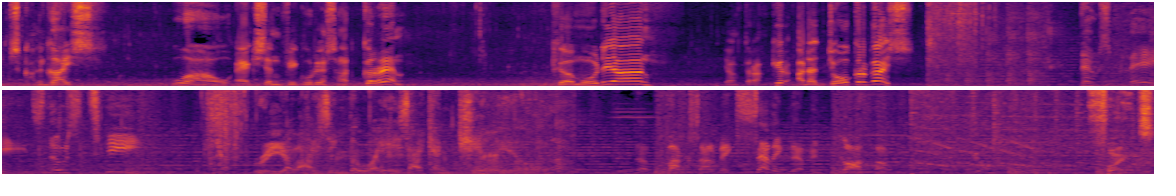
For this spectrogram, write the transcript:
Mantap sekali guys. Wow, action figure yang sangat keren. Kemudian yang terakhir ada Joker guys. Those blades, those teeth. Realizing the ways I can kill you. The bucks I'll make selling them in Gotham. Fight!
